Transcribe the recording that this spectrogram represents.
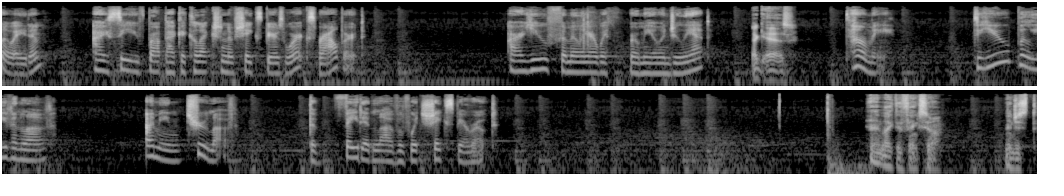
Hello, Aiden. I see you've brought back a collection of Shakespeare's works for Albert. Are you familiar with Romeo and Juliet? I guess. Tell me, do you believe in love? I mean, true love. The fated love of which Shakespeare wrote. I'd like to think so. I just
